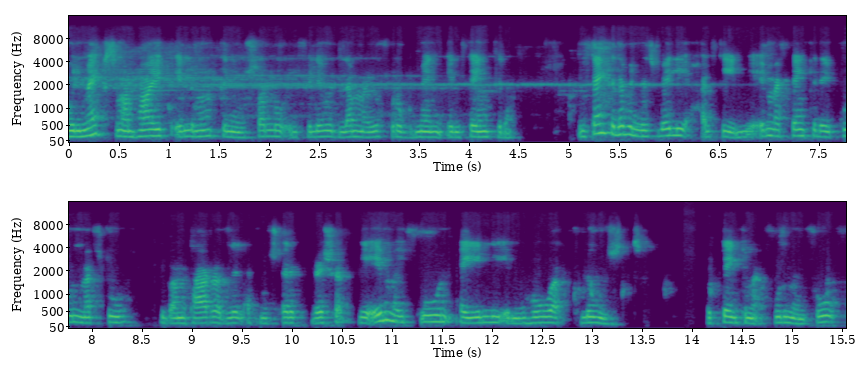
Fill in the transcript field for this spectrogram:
وال maximum height اللي ممكن يوصل له ال fluid لما يخرج من ال tank ده. ال tank ده بالنسبة لي حالتين يا إما ال tank ده يكون مفتوح يبقى متعرض لل atmospheric pressure يا إما يكون قايل لي إن هو closed ال tank مقفول من فوق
